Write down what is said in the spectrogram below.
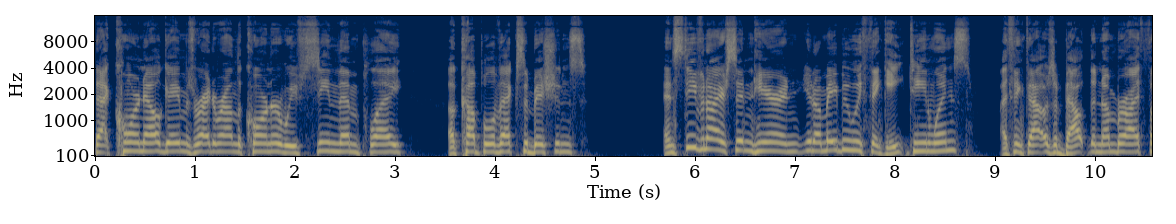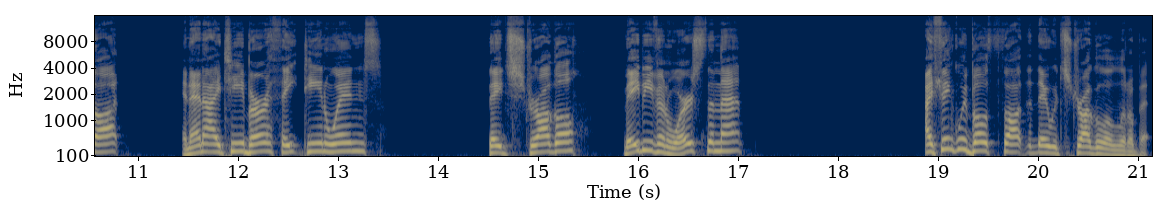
That Cornell game is right around the corner. We've seen them play a couple of exhibitions. And Steve and I are sitting here, and, you know, maybe we think 18 wins. I think that was about the number I thought. An NIT berth, 18 wins. They'd struggle, maybe even worse than that. I think we both thought that they would struggle a little bit.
